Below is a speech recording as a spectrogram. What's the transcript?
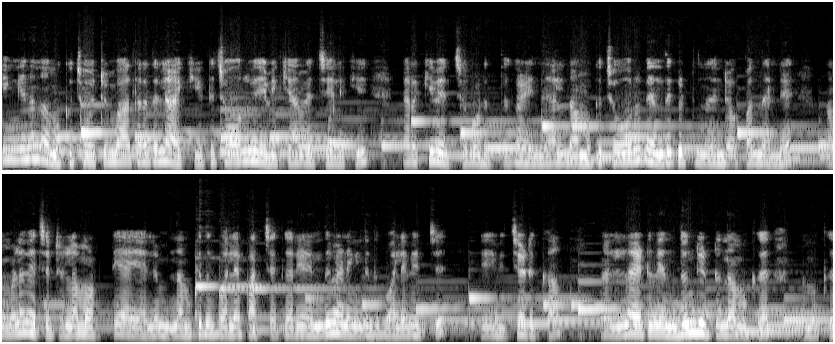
ഇങ്ങനെ നമുക്ക് ചോറ്റും പാത്രത്തിലാക്കിയിട്ട് ചോറ് വേവിക്കാൻ വെച്ചതിലേക്ക് ഇറക്കി വെച്ച് കൊടുത്തു കഴിഞ്ഞാൽ നമുക്ക് ചോറ് വെന്ത് കിട്ടുന്നതിന്റെ ഒപ്പം തന്നെ നമ്മൾ വെച്ചിട്ടുള്ള മുട്ടയായാലും നമുക്കിതുപോലെ പച്ചക്കറി എന്ത് വേണമെങ്കിലും ഇതുപോലെ വെച്ച് വേവിച്ചെടുക്കാം. നല്ലതായിട്ട് വെന്തും കിട്ടും നമുക്ക്. നമുക്ക്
